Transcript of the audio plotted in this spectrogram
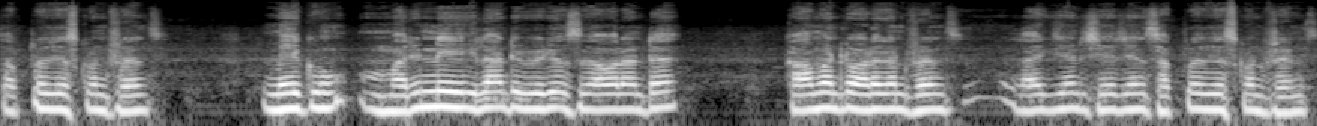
సబ్స్క్రైబ్ చేసుకోండి ఫ్రెండ్స్. మీకు మరిన్ని ఇలాంటి వీడియోస్ కావాలంటే కామెంట్లో అడగండి ఫ్రెండ్స్. లైక్ చేయండి షేర్ చేయండి సబ్స్క్రైబ్ చేసుకోండి ఫ్రెండ్స్.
